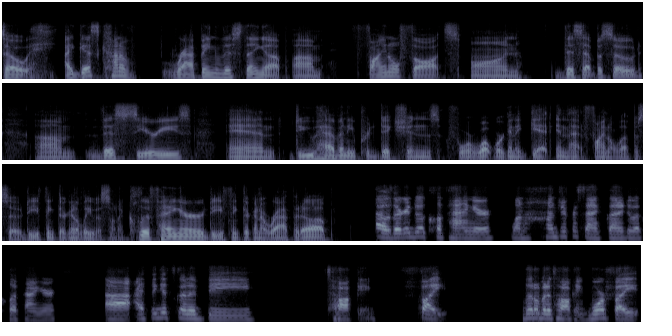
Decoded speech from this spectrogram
So I guess kind of wrapping this thing up, um, final thoughts on this episode, um, this series, and do you have any predictions for what we're going to get in that final episode? Do you think they're going to leave us on a cliffhanger? Do you think they're going to wrap it up? Oh, they're going to do a cliffhanger. 100% going to do a cliffhanger. Uh, I think it's going to be talking, fight, a little bit of talking, more fight,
